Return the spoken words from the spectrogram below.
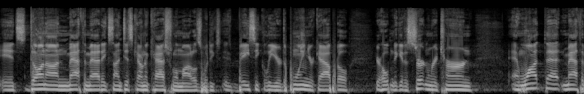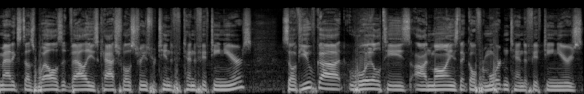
it's done on mathematics, on discounted cash flow models. What basically you're deploying your capital, you're hoping to get a certain return, and what that mathematics does well is it values cash flow streams for 10 to 10 to 15 years. So if you've got royalties on mines that go for more than 10 to 15 years,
